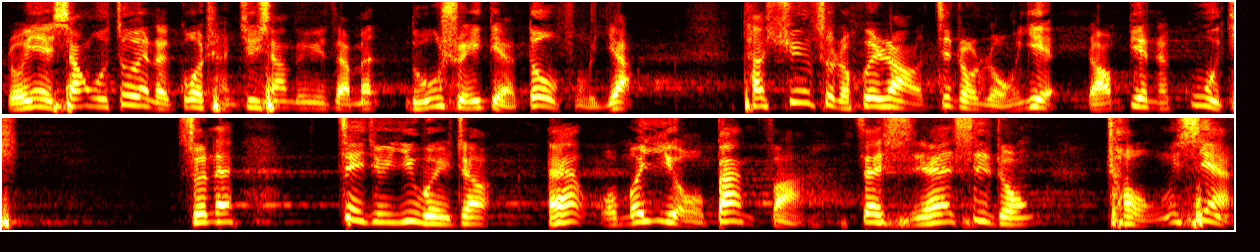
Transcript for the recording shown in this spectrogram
溶液相互作用的过程，就相当于咱们卤水点豆腐一样，它迅速的会让这种溶液然后变成固体。所以呢，这就意味着，哎，我们有办法在实验室中重现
